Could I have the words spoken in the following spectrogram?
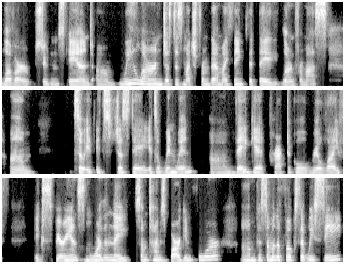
love our students. And um, we learn just as much from them i think that they learn from us. Um, so it, it's just a it's a win-win. Um, they get practical real life experience more than they sometimes bargain for because um, some of the folks that we see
